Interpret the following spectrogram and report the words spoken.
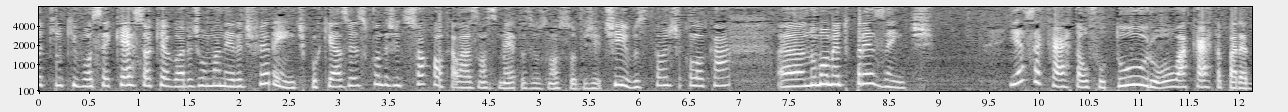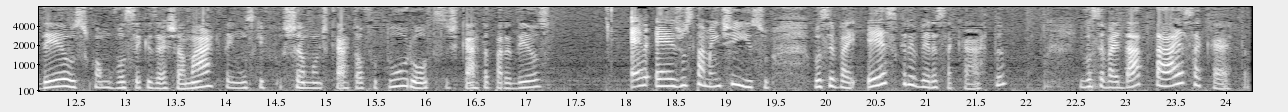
aquilo que você quer, só que agora de uma maneira diferente. Porque às vezes quando a gente só coloca lá as nossas metas e os nossos objetivos, então a gente colocar uh, no momento presente. E essa carta ao futuro, ou a carta para Deus, como você quiser chamar, que tem uns que chamam de carta ao futuro, outros de carta para Deus, é, é justamente isso. Você vai escrever essa carta e você vai datar essa carta.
